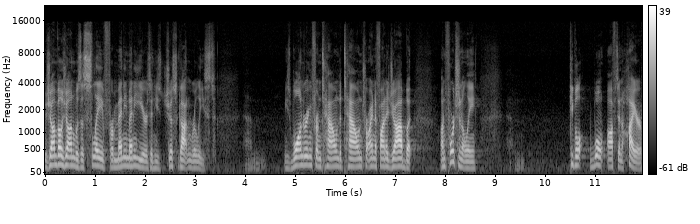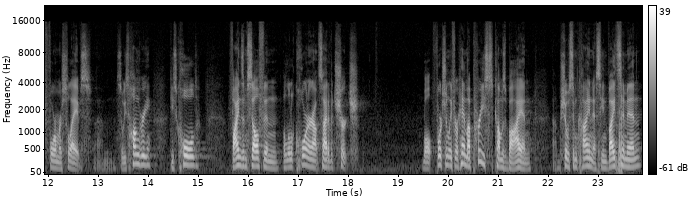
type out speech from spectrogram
Jean Valjean was a slave for many, many years, and he's just gotten released. Um, he's wandering from town to town trying to find a job, but unfortunately, people won't often hire former slaves. Um, so he's hungry, he's cold, finds himself in a little corner outside of a church. Well, fortunately for him, a priest comes by and um, shows him kindness. He invites him in,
